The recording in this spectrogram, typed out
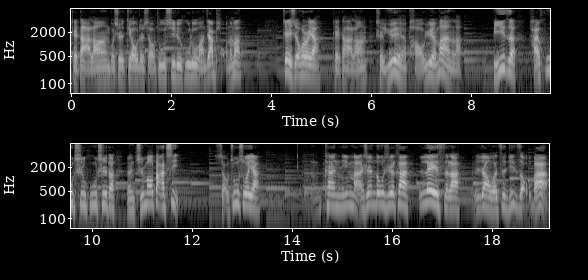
这大狼不是叼着小猪唏哩呼噜往家跑呢吗？这时候呀，这大狼是越跑越慢了，鼻子还呼哧呼哧的，嗯，直冒大气。小猪说呀。看你满身都是汗，累死了，让我自己走吧。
